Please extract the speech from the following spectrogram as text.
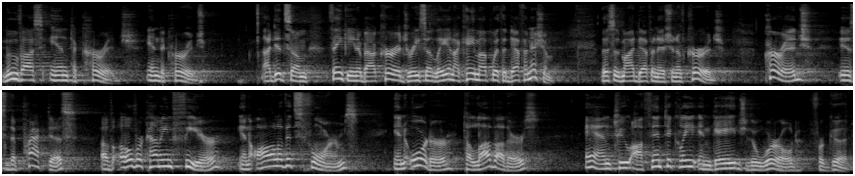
move us into courage, into courage. I did some thinking about courage recently, and I came up with a definition. This is my definition of courage. Courage is the practice of overcoming fear in all of its forms in order to love others and to authentically engage the world for good.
